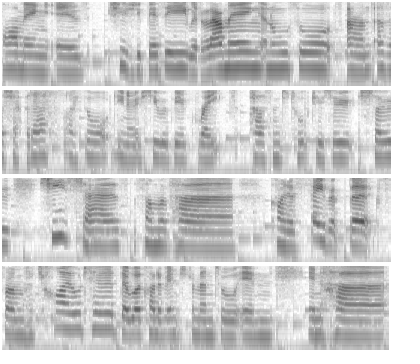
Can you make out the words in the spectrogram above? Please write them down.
farming is hugely busy with lambing and all sorts. And as a shepherdess, I thought you know she would be a great person to talk to. So so she shares some of her kind of favorite books from her childhood that were kind of instrumental in in her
